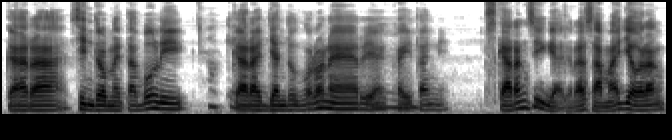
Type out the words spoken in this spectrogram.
ke arah sindrom metabolik Oke. ke arah jantung koroner ya Hmm. kaitannya. Sekarang sih nggak keras sama aja orang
